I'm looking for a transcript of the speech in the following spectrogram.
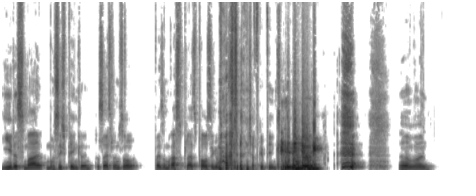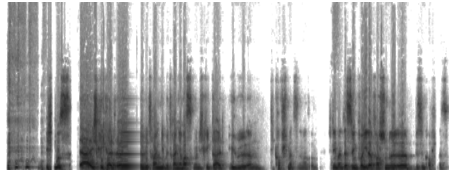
Jedes Mal muss ich pinkeln. Das heißt, wir haben so bei so einem Rastplatz Pause gemacht und ich habe gepinkelt. Oh Mann. Ich muss, ja, ich krieg halt, äh, wir, tragen, wir tragen ja Masken und ich krieg da halt übel ähm, die Kopfschmerzen immer so. Ich nehme halt deswegen vor jeder Fahrstunde ein äh, bisschen Kopfschmerzen.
